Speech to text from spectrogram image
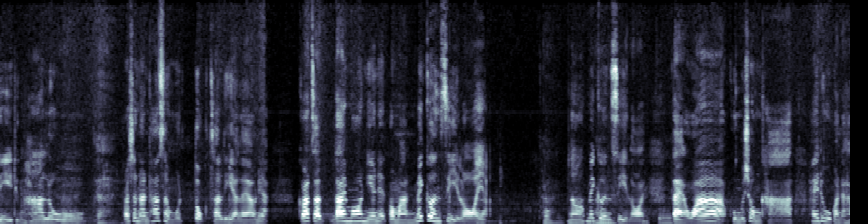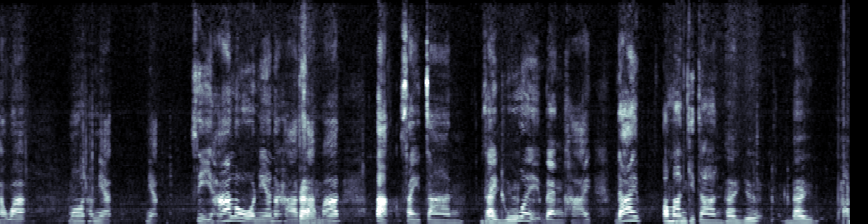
สี่ถึงห้าโลใช่เพราะฉะนั้นถ้าสมมติตกเฉลี่ยแล้วเนี่ยก็จะได้หม้อนี้เนี่ยประมาณไม่เกิน 400อะใช่ เนาะไม่เกินไม่เกิน400 แต่ว่าคุณผู้ชมขาให้ดูก่อนนะคะว่าหม้อเท่าเนี้ยเนี่ยสี่ห้าโลเนี้ยนะคะใช่สามารถตักใส่จานได้ใส่เยอะ ถ้วยแบ่งขายได้ประมาณกี่จาน ได้เยอะได้ พัน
